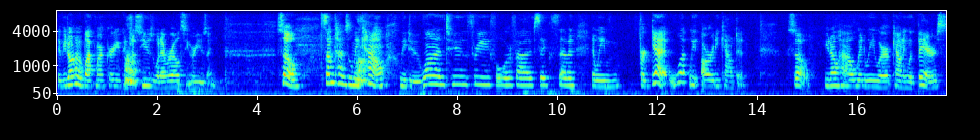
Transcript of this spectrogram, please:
If you don't have a black marker, you can just use whatever else you are using. So, sometimes when we count, we do one, two, three, four, five, six, seven, and we forget what we already counted. So, you know how when we were counting with bears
